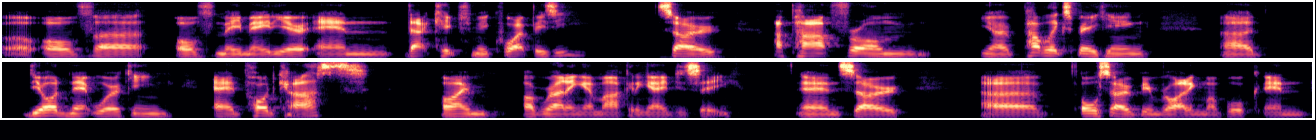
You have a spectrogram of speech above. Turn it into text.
of uh, of MeMedia, and that keeps me quite busy. So, apart from you know public speaking, uh, the odd networking and podcasts, I'm I'm running a marketing agency, and so uh, also been writing my book, and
